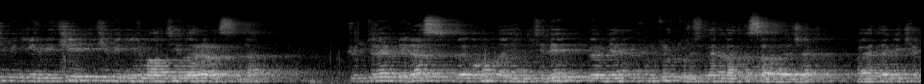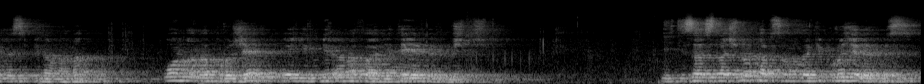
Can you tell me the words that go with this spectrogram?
2022-2026 yılları arasında kültürel miras ve onunla ilintili bölgenin kültür turizmine katkı sağlayacak hayata geçirilmesi planlanan 10 ana proje ve 21 ana faaliyete yer verilmiştir. İhtisaslaşma kapsamındaki projelerimiz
